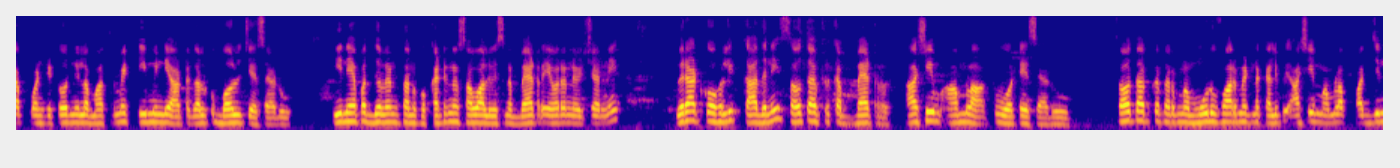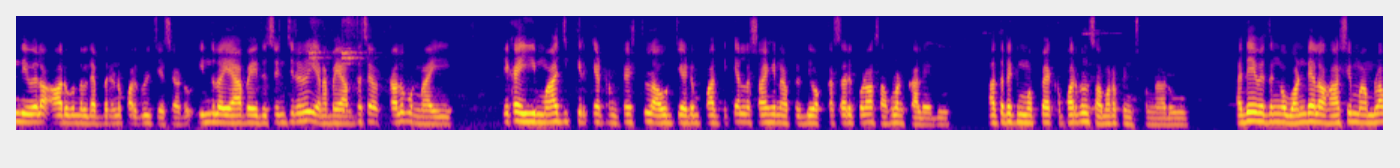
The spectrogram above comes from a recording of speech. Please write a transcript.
కప్ వంటి టోర్నీలో మాత్రమే టీమిండియా ఆటగాళ్ళకు బౌల్ చేశాడు. ఈ నేపథ్యంలోనే తనకు కఠిన సవాల్ వేసిన బ్యాటర్ ఎవరనే విషయాన్ని విరాట్ కోహ్లీ కాదని సౌత్ ఆఫ్రికా బ్యాటర్ ఆషీమ్ ఆమ్లాకు ఓటేశాడు. సౌత్ ఆఫ్రికా తరఫున మూడు ఫార్మేట్లు కలిపి ఆషీమ్ ఆమ్లా పద్దెనిమిది వేల ఆరు వందల డెబ్బై రెండు పరుగులు చేశాడు. ఇందులో యాభై ఐదు సెంచరీలు ఎనభై అర్ధ శతకాలు ఉన్నాయి. ఇక ఈ మాజీ క్రికెటర్ టెస్టులో అవుట్ చేయడం పాతికేళ్ళ షాహీన్ అఫ్రిది ఒక్కసారి కూడా సఫలం కాలేదు. అతడికి ముప్పై ఒక్క పరుగులు సమర్పించుకున్నాడు. అదేవిధంగా వన్డేలో హాషిమ్ ఆమ్లా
